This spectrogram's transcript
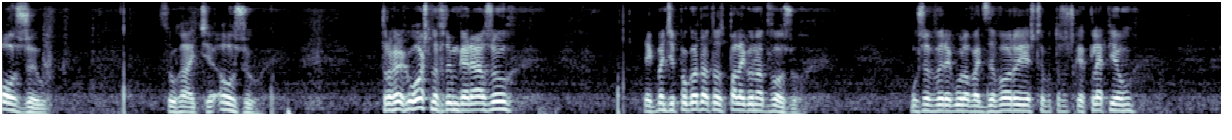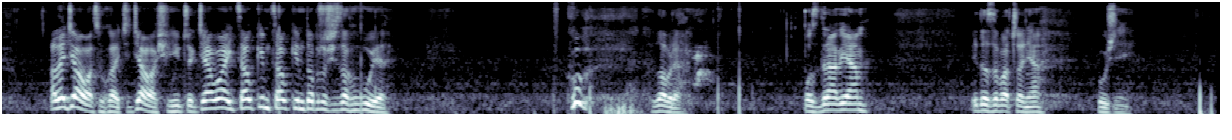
Ożył. Słuchajcie, ożył. Trochę głośno w tym garażu. Jak będzie pogoda, to odpalę go na dworzu. Muszę wyregulować zawory, jeszcze troszeczkę klepią. Ale działa, słuchajcie, działa. Silniczek działa i całkiem, całkiem dobrze się zachowuje. Dobra. Pozdrawiam i do zobaczenia później.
